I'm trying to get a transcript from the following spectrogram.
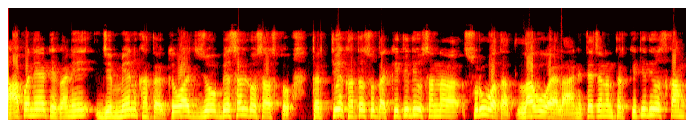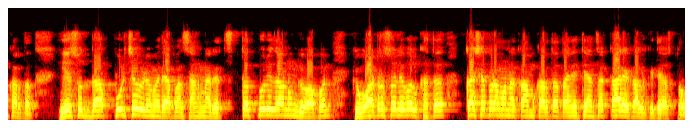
आपण या ठिकाणी जे मेन खतं किंवा जो बेसल डोसा असतो तर ते खतं सुद्धा किती दिवसांना सुरू होतात? लागू व्हायला आणि त्याच्यानंतर किती दिवस काम करतात हे सुद्धा पुढच्या व्हिडिओमध्ये आपण सांगणार आहेत. तत्पूर्वी जाणून घेऊ आपण की वॉटर सोलेबल खतं कशा प्रमाणात काम करतात आणि त्यांचा कार्यकाल किती असतो.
